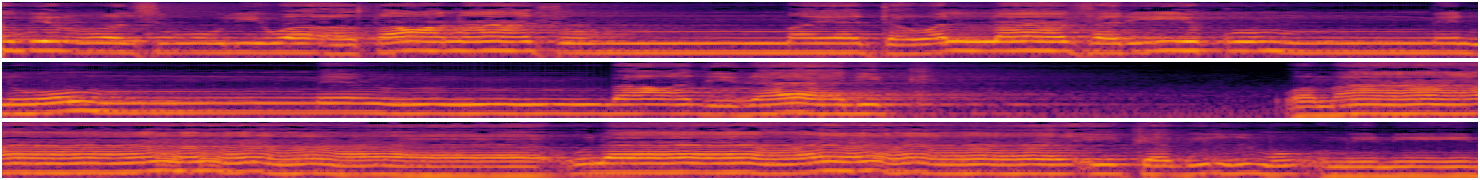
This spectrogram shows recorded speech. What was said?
وبالرسول وأطعنا ثم يتولى فريق منهم من بعد ذلك وما أولئك بالمؤمنين.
